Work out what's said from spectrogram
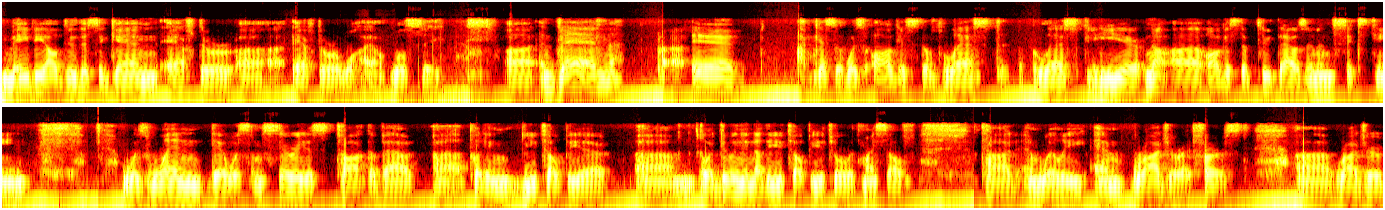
maybe I'll do this again after after a while. We'll see, and then uh, and I guess it was August of last last year. No, uh, August of 2016 was when there was some serious talk about uh, putting Utopia um, or doing another Utopia tour with myself, Todd, and Willie, and Roger at first. Uh, Roger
